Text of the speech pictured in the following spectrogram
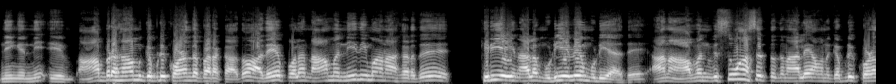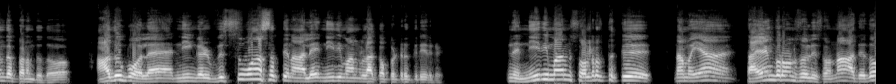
நீங்க நீ ஆபிரகாமுக்கு எப்படி குழந்தை பிறக்காதோ அதே போல நாம நீதிமான் ஆகிறது கிரியையினால முடியவே முடியாது. ஆனா அவன் விசுவாசத்தினாலே அவனுக்கு எப்படி குழந்தை பிறந்ததோ அதுபோல நீங்கள் விசுவாசத்தினாலே நீதிமான்களாக்கப்பட்டிருக்கிறீர்கள். இந்த நீதிமான் சொல்றதுக்கு நம்ம ஏன் தயங்குறோம்னு சொல்லி சொன்னா அது ஏதோ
